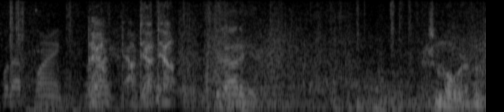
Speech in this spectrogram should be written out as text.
Up with that plank. Down, down, down, down. Let's get out of here. There's more of them.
